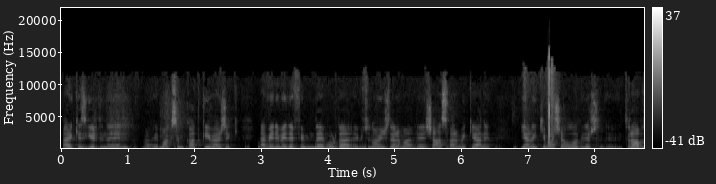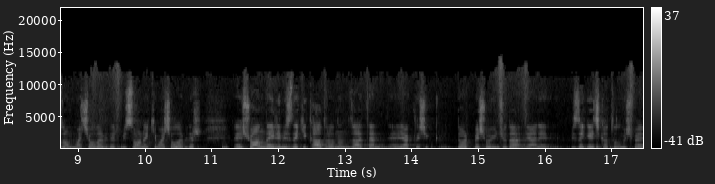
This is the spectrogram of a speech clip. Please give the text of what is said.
Herkes girdiğinde en e, maksimum katkıyı verecek. Yani benim hedefim de burada e, bütün oyuncularıma e, şans vermek. Yani yarınki maça olabilir, e, Trabzon maçı olabilir, bir sonraki maç olabilir. E, şu anda elimizdeki kadronun zaten e, yaklaşık 4-5 oyuncu da yani bize geç katılmış ve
